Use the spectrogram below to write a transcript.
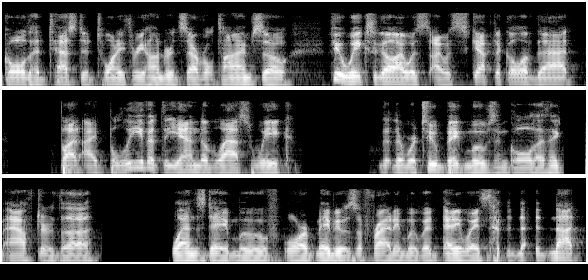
gold had tested 2300 several times. So a few weeks ago, I was I was skeptical of that, but I believe at the end of last week, th- there were two big moves in gold. I think after the Wednesday move, or maybe it was a Friday move. Anyway, it's not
